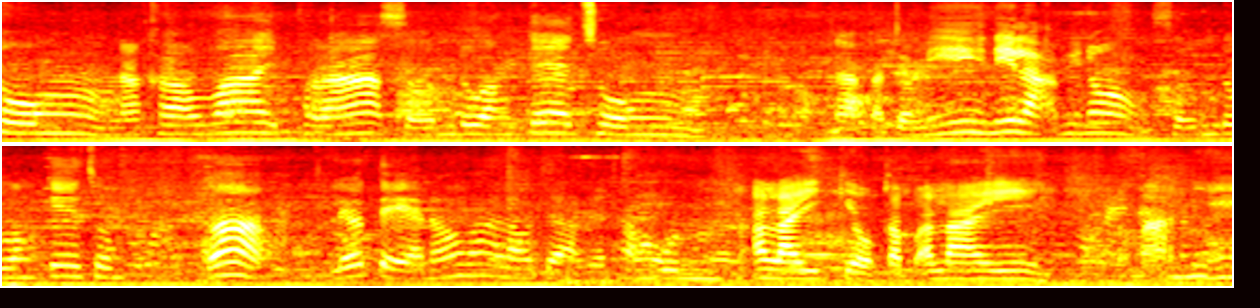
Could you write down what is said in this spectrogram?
ชงนะคะไหว้พระเสริมดวงแก้ชงนะก็จะมีนี่แหละพี่น้องเสริมดวงแก้ชงก็ แล้วแต่เนาะว่าเราจะจะทำบุญอะไรเกี่ยวกับอะไรประมาณนี้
